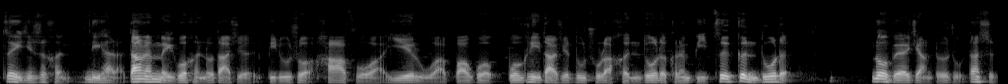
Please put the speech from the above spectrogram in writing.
这已经是很厉害了。当然，美国很多大学，比如说哈佛啊、耶鲁啊，包括伯克利大学，都出了很多的可能比这更多的诺贝尔奖得主。但是，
